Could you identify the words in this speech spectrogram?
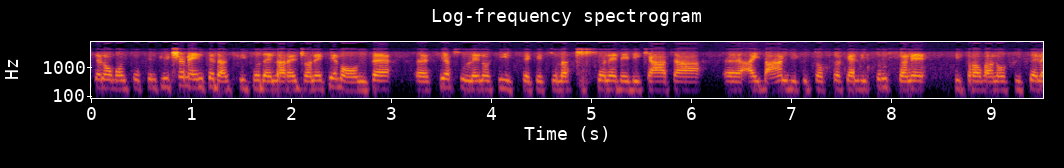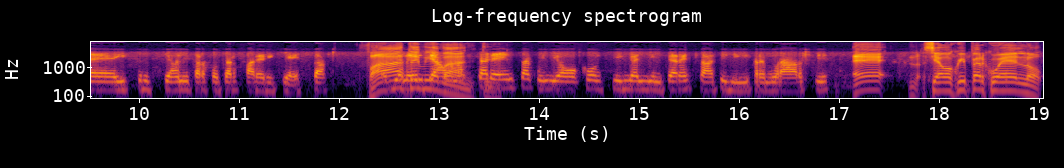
se no molto semplicemente dal sito della Regione Piemonte, eh, sia sulle notizie che sulla sezione dedicata eh, ai bandi piuttosto che all'istruzione si trovano tutte le istruzioni per poter fare richiesta. Fatevi avanti. una scadenza, quindi io consiglio agli interessati di premurarsi. Eh, siamo qui per quello.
